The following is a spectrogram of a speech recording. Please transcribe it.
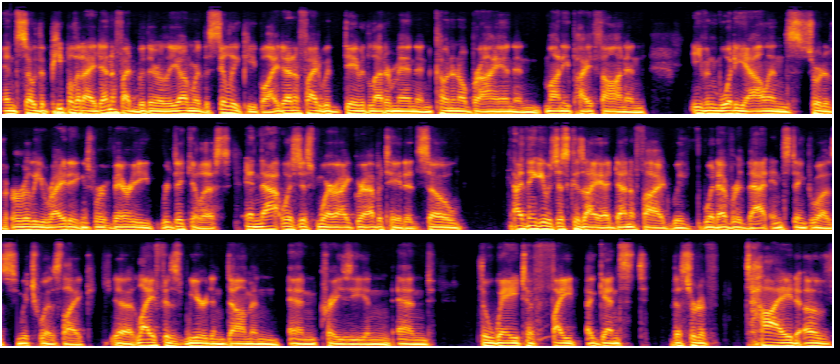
And so the people that I identified with early on were the silly people. I identified with David Letterman and Conan O'Brien and Monty Python and even Woody Allen's sort of early writings were very ridiculous. And that was just where I gravitated. So I think it was just because I identified with whatever that instinct was, which was like uh, life is weird and dumb and and crazy and and the way to fight against the sort of tide of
